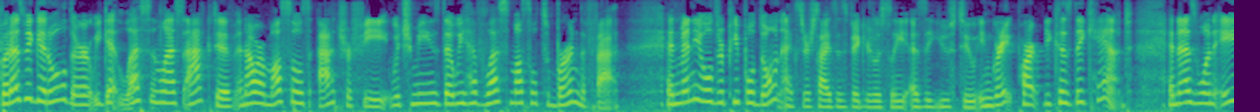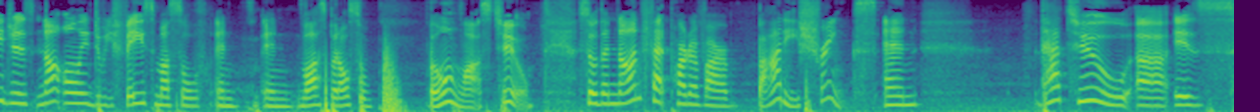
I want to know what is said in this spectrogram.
But as we get older, we get less and less active and our muscles atrophy, which means that we have less muscle to burn the fat. And many older people don't exercise as vigorously as they used to, in great part because they can't. And as one ages, not only do we face muscle and, and loss, but also bone loss too. So the non fat part of our body shrinks and that too uh, is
